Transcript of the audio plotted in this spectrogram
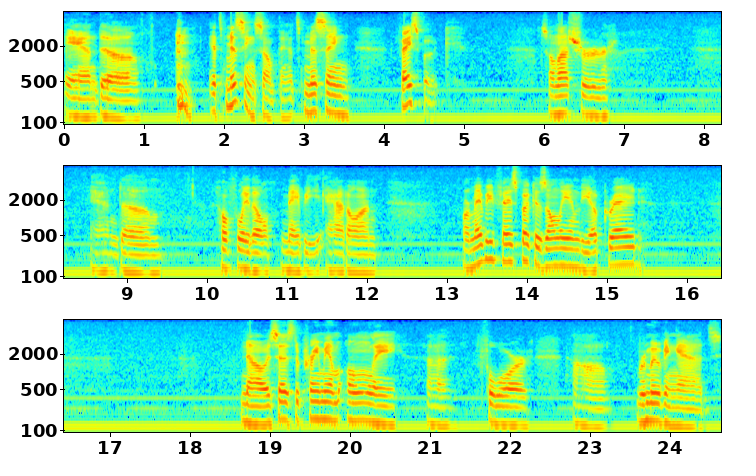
And uh, it's missing something. It's missing Facebook. So I'm not sure. And um, hopefully they'll maybe add on. Or maybe Facebook is only in the upgrade. No, it says the premium only uh, for uh, removing ads.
